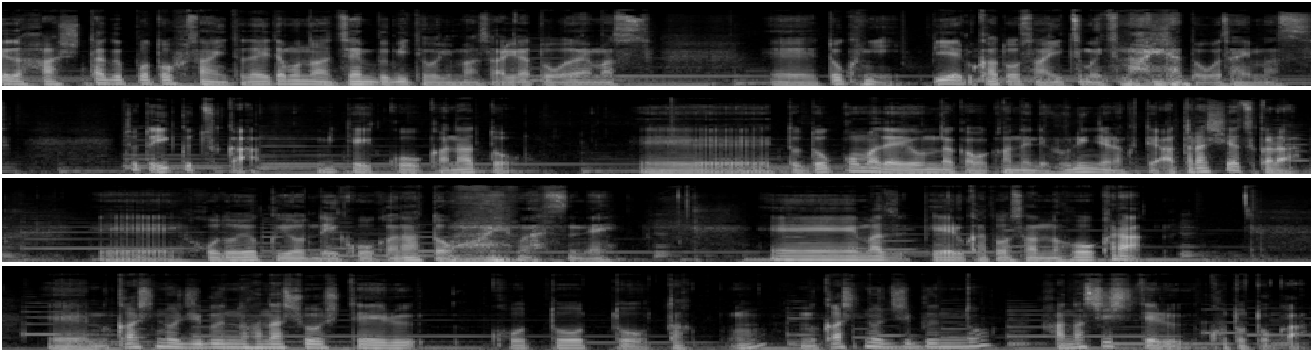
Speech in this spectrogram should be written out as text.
けど、ハッシュタグポトフさんいただいたものは全部見ております。ありがとうございます。えー、特に、ピエール加藤さんいつもいつもありがとうございます。ちょっといくつか見ていこうかなと。えー、と、どこまで読んだかわかんないんで古いんじゃなくて、新しいやつから、えー、程よく読んでいこうかなと思いますね。えー、まず、ピエール加藤さんの方から、えー、昔の自分の話をしていることとたん？昔の自分の話してることとか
